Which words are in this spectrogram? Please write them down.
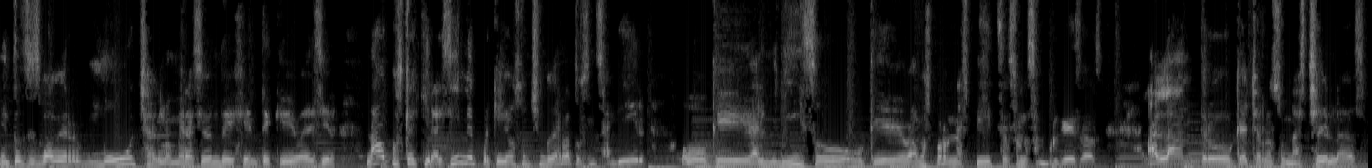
Entonces va a haber mucha aglomeración de gente que va a decir, no, pues que hay que ir al cine porque llevamos un chingo de rato sin salir, o que al miniso, o que vamos por unas pizzas, unas hamburguesas, al antro, que a echarnos unas chelas.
